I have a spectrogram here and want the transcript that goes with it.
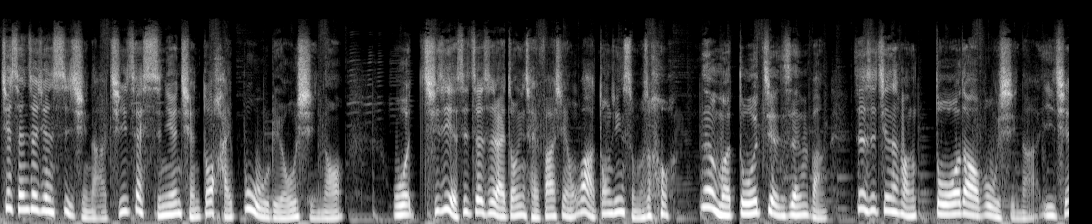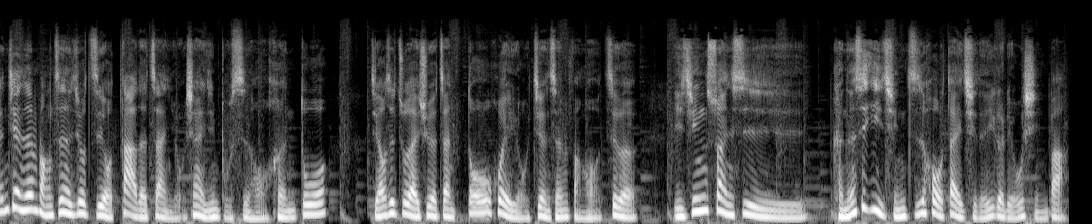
健身这件事情啊，其实在十年前都还不流行哦。我其实也是这次来东京才发现，哇，东京什么时候那么多健身房？真的是健身房多到不行啊！以前健身房真的就只有大的站有，现在已经不是哦，很多只要是住宅区的站都会有健身房哦。这个已经算是可能是疫情之后带起的一个流行吧。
